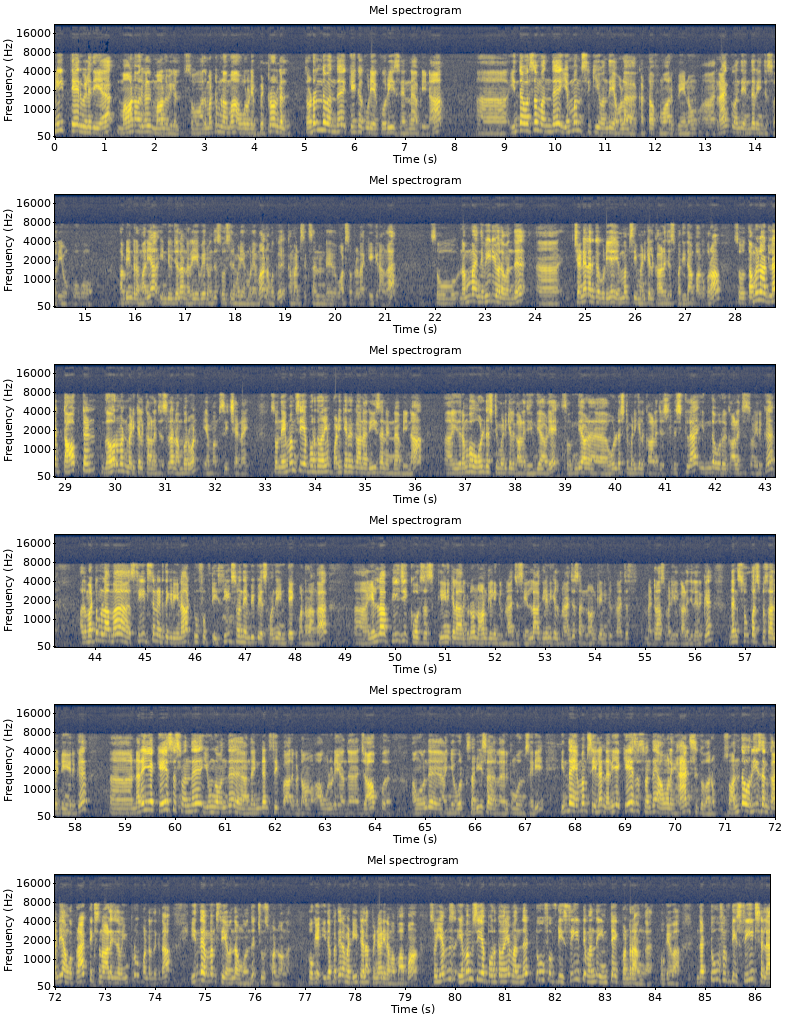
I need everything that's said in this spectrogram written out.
NEET தேர்வு எழுதிய மாணவர்கள் மாணவிகள். ஸோ அது மட்டும் இல்லாமல் அவங்களுடைய பெற்றோர்கள் தொடர்ந்து வந்து கேட்கக்கூடிய கொரிஸ் என்ன அப்படின்னா இந்த வருஷம் வந்து எம்எம்சிக்கு வந்து எவ்வளோ கட் ஆஃப் மார்க் வேணும்? ரேங்க் வந்து எந்த ரேஞ்சஸ் வரையும் போகும்? அப்படின்ற மாதிரியா இண்டிவிஜுவலாக நிறைய பேர் வந்து சோஷியல் மீடியா மூலயமா நமக்கு கமெண்ட் செக்ஷன் அண்டு வாட்ஸ்அப்லலாம் கேட்குறாங்க. ஸோ நம்ம இந்த வீடியோவில் வந்து சென்னையில் இருக்கக்கூடிய எம்எம்சி மெடிக்கல் காலேஜஸ் பற்றி தான் பார்க்க போகிறோம் ஸோ தமிழ்நாட்டில் டாப் டென் கவர்மெண்ட் மெடிக்கல் காலேஜஸில் number one MMC Chennai so இந்த எம்எம்சியை பொறுத்தவரையும் படிக்கிறதுக்கான ரீசன் என்ன அப்படின்னா இது ரொம்ப ஓல்டஸ்ட் மெடிக்கல் காலேஜ் இந்தியாவிலே. ஸோ இந்தியாவோட ஓல்டஸ்ட் மெடிக்கல் காலேஜஸ் லிஸ்ட்டில் இந்த ஒரு காலேஜஸும் இருக்குது அது மட்டும் இல்லாமல் சீட்ஸ்ன்னு எடுத்துக்கிட்டிங்கன்னா டூ ஃபிஃப்டி சீட்ஸ் வந்து எம்பிபிஎஸ்க்கு வந்து இன்டேக் பண்ணுறாங்க எல்லா பிஜி கோர்சஸ் கிளினிக்கலாக இருக்கட்டும் நான் கிளினிக்கல் பிரான்ச்சஸ் எல்லா கிளினிக்கல் பிரான்ச்சஸ் அண்ட் நான் கிளினிக்கல் பிரான்ச்சஸ் மெட்ராஸ் மெடிக்கல் காலேஜில் இருக்குது தென் சூப்பர் ஸ்பெஷாலிட்டியும் இருக்குது நிறைய கேசஸ் வந்து இவங்க வந்து அந்த இன்டர்ன்ஷிப்பாக இருக்கட்டும் அவங்களுடைய அந்த ஜாப் அவங்க வந்து அங்கே ஒர்க் சர்வீஸில் இருக்கும்போதும் சரி இந்த எம்எம்சியில் நிறைய கேசஸ் வந்து அவங்களுக்கு ஹேண்ட்ஸுக்கு வரும். ஸோ அந்த ஒரு ரீசன்காண்டி அவங்க ப்ராக்டிக்ஸ் நாலேஜை இம்ப்ரூவ் பண்ணுறதுக்கு தான் இந்த எம்எம்சியை வந்து அவங்க வந்து சூஸ் பண்ணுவாங்க. ஓகே இதை பற்றி நம்ம டீட்டெயிலாக பின்னாடி நம்ம பார்ப்போம். ஸோ எம் எம்எம்சியை பொறுத்தவரையும் வந்து டூ ஃபிஃப்டி சீட் வந்து இன்டேக் பண்ணுறாங்க ஓகேவா இந்த டூ ஃபிஃப்டி சீட்ஸில்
